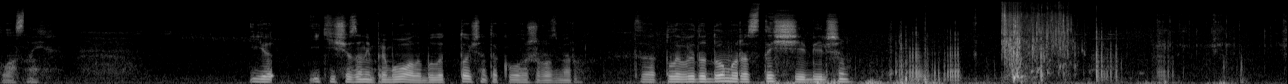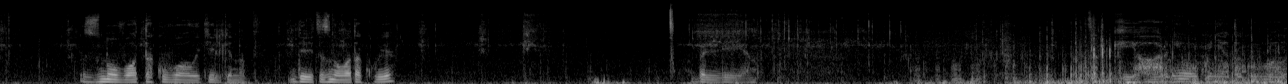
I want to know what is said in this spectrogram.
Класний. І, і ті, що за ним прямували, були точно такого ж розміру. Так, пливи додому, рости ще більшим. Знову атакували тільки на. Дивіться, знову атакує. Блін. Такі гарні окуні атакували.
